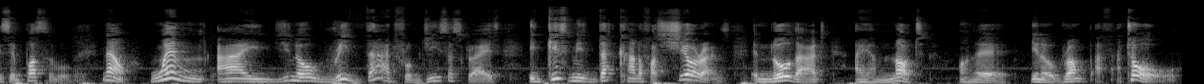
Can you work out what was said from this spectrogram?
It's impossible. Now, when I, you know, read that from Jesus Christ, it gives me that kind of assurance and know that I am not on a, you know, wrong path at all.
